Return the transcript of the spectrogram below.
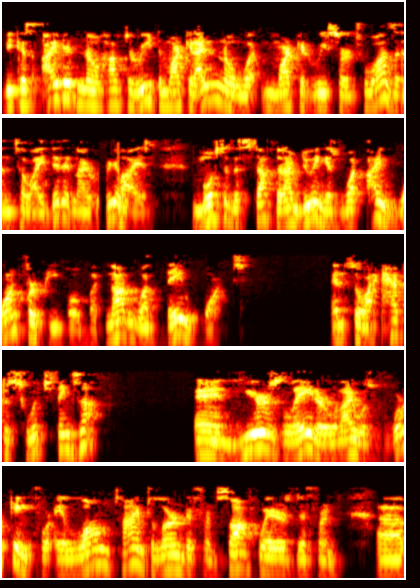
because I didn't know how to read the market. I didn't know what market research was until I did it and I realized most of the stuff that I'm doing is what I want for people, but not what they want. And so I had to switch things up. And years later, when I was working for a long time to learn different softwares, different, uh,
